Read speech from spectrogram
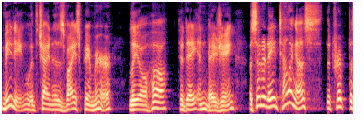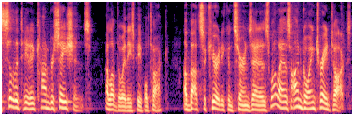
meeting with China's Vice Premier Liu He today in Beijing. A Senate aide telling us the trip facilitated conversations. I love the way these people talk about security concerns and as well as ongoing trade talks.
